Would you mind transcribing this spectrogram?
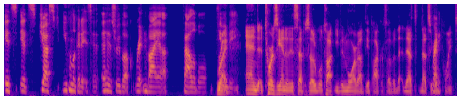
it's it's just you can look at it as a history book written by a fallible human Right. being and towards the end of this episode, we'll talk even more about the apocrypha. But that, that's that's a Right. good point.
